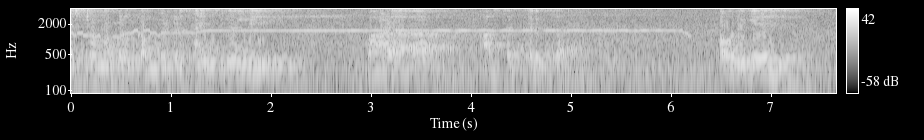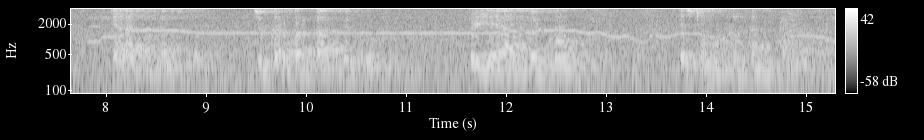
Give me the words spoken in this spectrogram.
ಎಷ್ಟೋ ಮಕ್ಕಳು ಕಂಪ್ಯೂಟರ್ ಸೈನ್ಸ್ನಲ್ಲಿ ಬಹಳ ಆಸಕ್ತರಿರ್ತಾರೆ. ಅವರಿಗೆ ಯಾರಾಗಬೇಕು ಅನ್ನಿಸ್ತದೆ ಜುಕರ್ ಬರ್ಗ್ ಆಗಬೇಕು, ಪಿಳ್ಳಿ ಆಗಬೇಕು, ಎಷ್ಟೋ ಮಕ್ಕಳು ಕನಸು ಕಾಣ್ತಾರೆ.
